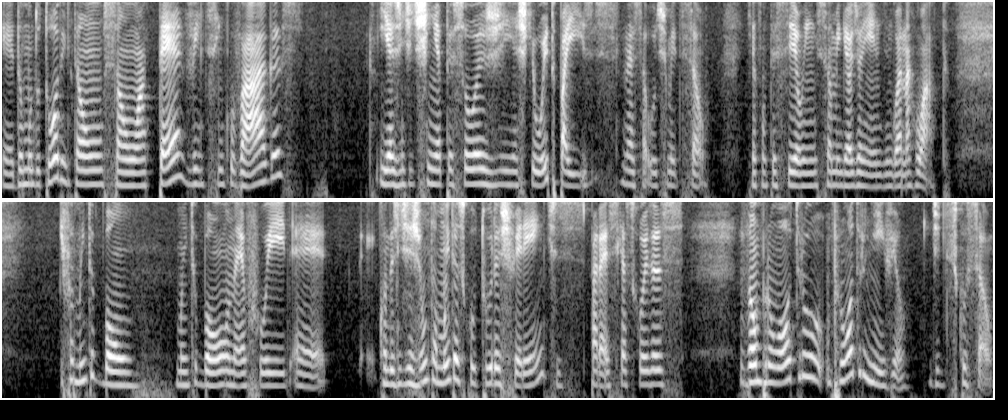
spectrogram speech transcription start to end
é, do mundo todo, então são até 25 vagas. E a gente tinha pessoas de acho que oito países nessa última edição, que aconteceu em São Miguel de Allende, em Guanajuato. E foi muito bom, muito bom, né? Eu fui. É, quando a gente junta muitas culturas diferentes, parece que as coisas vão para um outro, para um outro nível de discussão.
